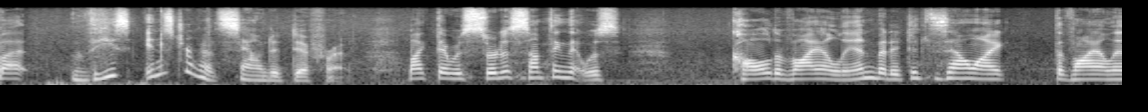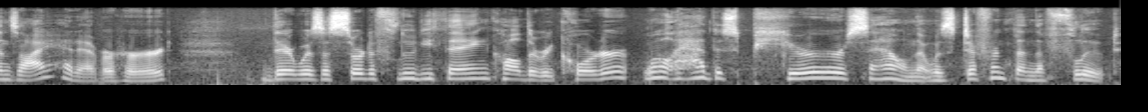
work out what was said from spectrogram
but these instruments sounded different. Like there was sort of something that was called a violin, but it didn't sound like the violins I had ever heard. There was a sort of fluty thing called the recorder. Well, it had this pure sound that was different than the flute.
